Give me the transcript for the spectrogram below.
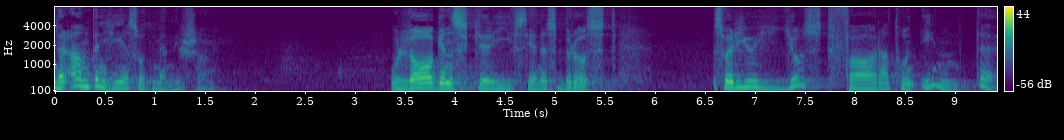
När Anden ges åt människan och lagen skrivs i hennes bröst så är det ju just för att hon inte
